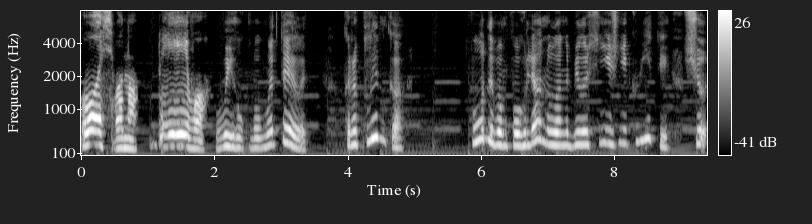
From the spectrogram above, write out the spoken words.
Ось воно, диво. вигукнув метелик. Краплинка подивом поглянула на білосніжні квіти, що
